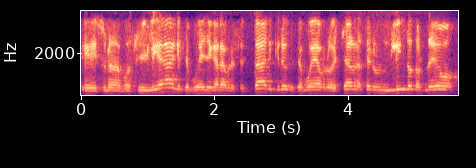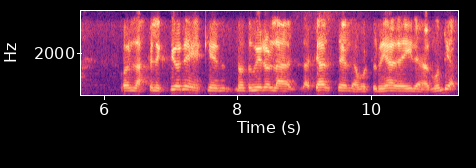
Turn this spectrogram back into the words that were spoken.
es una posibilidad que se puede llegar a presentar y creo que se puede aprovechar de hacer un lindo torneo con las selecciones que no tuvieron la, la chance, la oportunidad de ir al Mundial.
